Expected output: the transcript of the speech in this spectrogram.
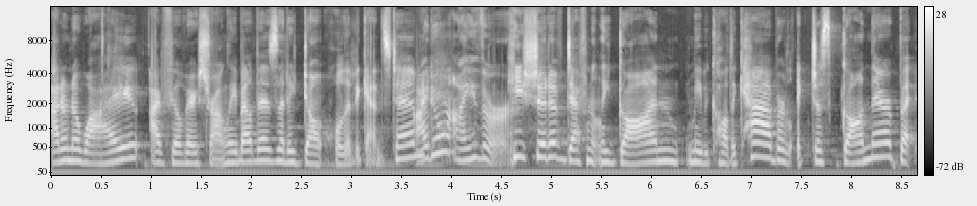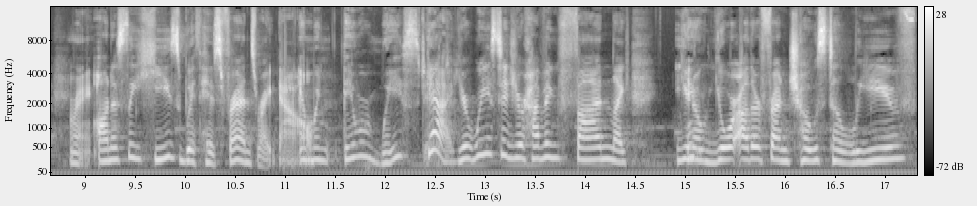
I don't know why I feel very strongly about this that I don't hold it against him. I don't either. he should have definitely gone, maybe called a cab or like just gone there. But Right. honestly, he's with his friends right now. and when they were wasted. yeah, you're wasted. You're having fun. Like you know, your other friend chose to leave.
